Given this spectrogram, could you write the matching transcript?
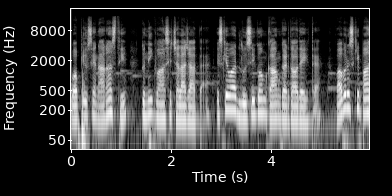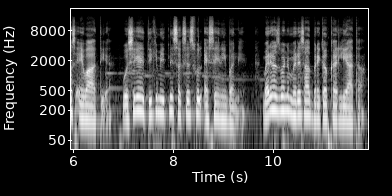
वो अब भी उससे नाराज़ थी तो निक वहाँ से चला जाता है। इसके बाद लूसी को हम काम करता हुआ देखते हैं। वहाँ पर उसके पास एवा आती है। वो उसे कहती कि मैं इतनी सक्सेसफुल ऐसे ही नहीं बनी। मेरे हस्बैंड ने मेरे साथ ब्रेकअप कर लिया था।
